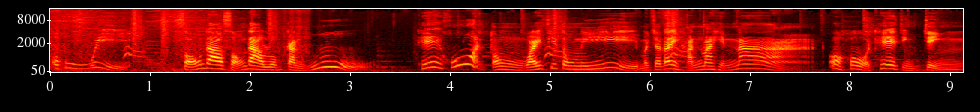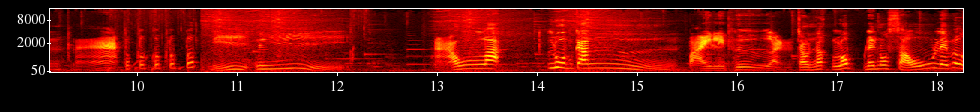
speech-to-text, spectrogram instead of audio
โอ้โหสองดาวสองดาวรวมกันวู้เท่โคตรต้องไว้ที่ตรงนี้ มันจะได้หันมาเห็นหน้า โอ้โห เท่จริงๆนะปุ๊บปุ๊บปุ๊บปุ๊บปุ๊บนี่นี่เอาละรวมกัน ไปเลยเพื่อน เจ้านักลบไดโนเสาร์เลเวล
